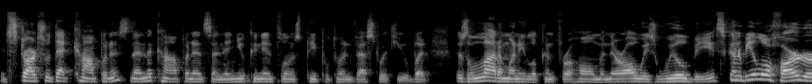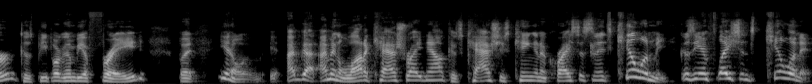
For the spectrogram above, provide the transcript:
it starts with that competence, then the competence, and then you can influence people to invest with you. But there's a lot of money looking for a home, and there always will be. It's going to be a little harder because people are going to be afraid. But you know, I've got I'm in a lot of cash right now because cash is king in a crisis, and it's killing me because the inflation's killing it,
